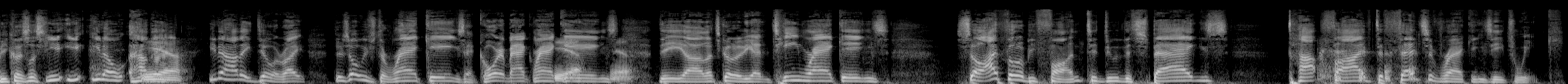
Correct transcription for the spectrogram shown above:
because listen, you, you, you know how Yeah. they, you know how they do it, right? There's always the rankings, the quarterback rankings, yeah. the uh, let's go to the uh, team rankings. So I thought it'd be fun to do the Spags top five defensive rankings each week.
